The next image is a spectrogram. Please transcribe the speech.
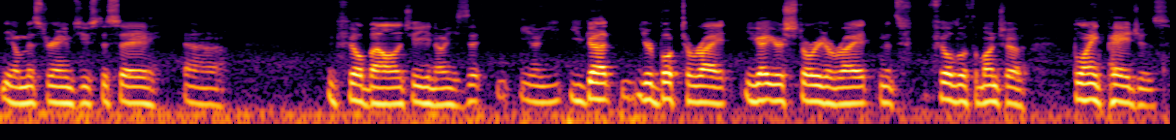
you know Mr. Ames used to say uh, in field biology, you know, he's, you know, you, got your book to write, you got your story to write, and it's filled with a bunch of blank pages,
